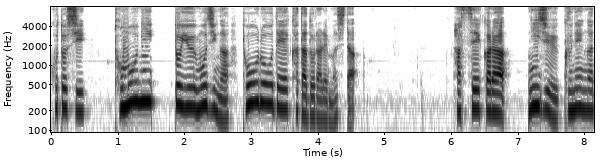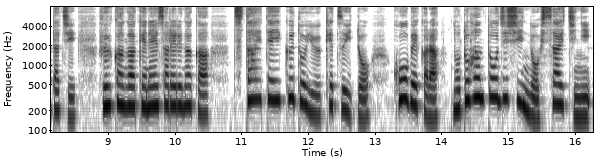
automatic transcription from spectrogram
今年、共にという文字が灯籠でかたどられました。発生から29年が経ち、風化が懸念される中、伝えていくという決意と、神戸から能登半島地震の被災地に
